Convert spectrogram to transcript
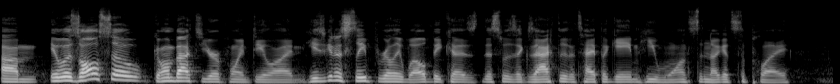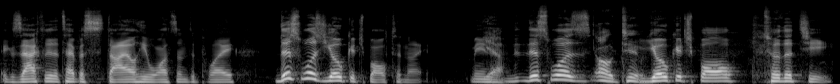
Um, it was also going back to your point, D line. He's going to sleep really well because this was exactly the type of game he wants the Nuggets to play, exactly the type of style he wants them to play. This was Jokic ball tonight. I mean, Yeah. th- this was Oh, dude. Jokic ball to the T.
